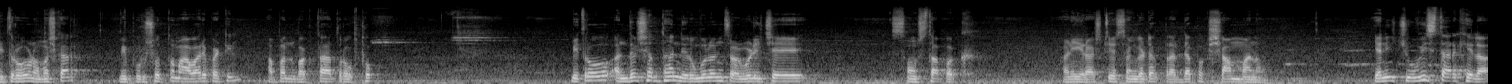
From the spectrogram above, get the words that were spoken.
मित्र हो नमस्कार. मी पुरुषोत्तम आवारे पाटील. आपण बघतात रोखोक मित्रो अंधश्रद्धा निर्मूलन चळवळीचे संस्थापक आणि राष्ट्रीय संघटक प्राध्यापक श्याम मानव यांनी चोवीस तारखेला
